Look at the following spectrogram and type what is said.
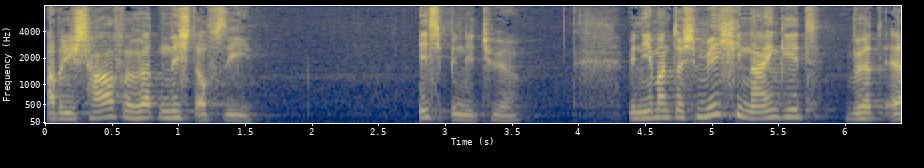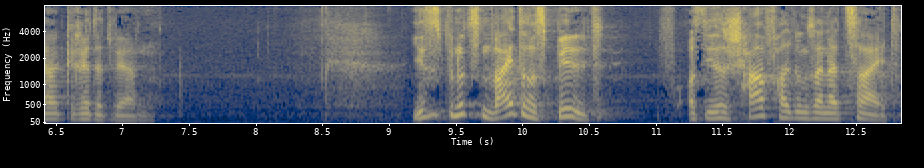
aber die Schafe hörten nicht auf sie. Ich bin die Tür. Wenn jemand durch mich hineingeht, wird er gerettet werden. Jesus benutzt ein weiteres Bild aus dieser Schafhaltung seiner Zeit.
